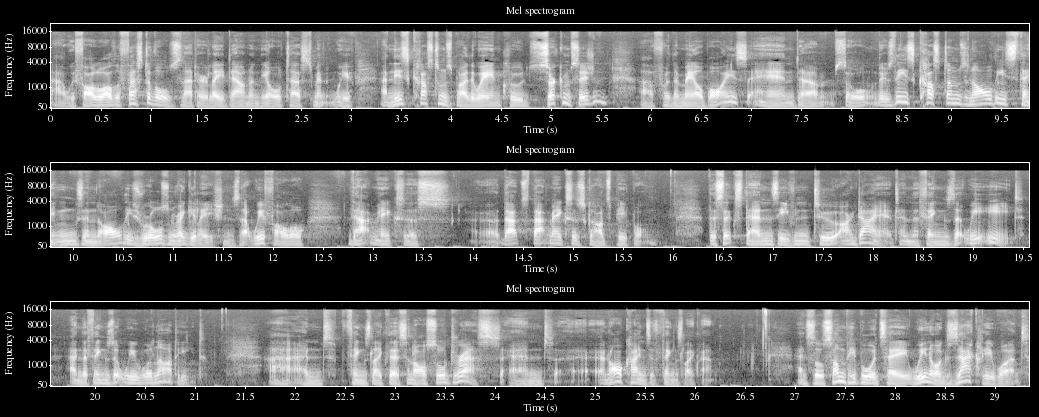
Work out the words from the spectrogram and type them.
Uh, we follow all the festivals that are laid down in the Old Testament. We, and these customs, by the way, include circumcision uh, for the male boys. And um, so there's these customs and all these things and all these rules and regulations that we follow. That makes us uh, that's, that makes us God's people. This extends even to our diet and the things that we eat and the things that we will not eat uh, and things like this, and also dress and, and all kinds of things like that. And so some people would say, we know exactly what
